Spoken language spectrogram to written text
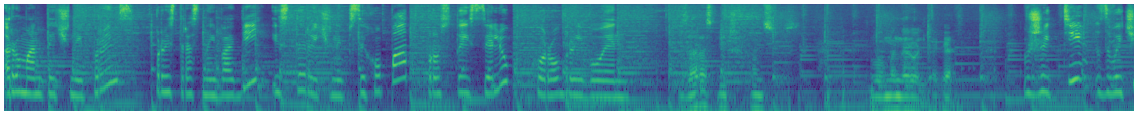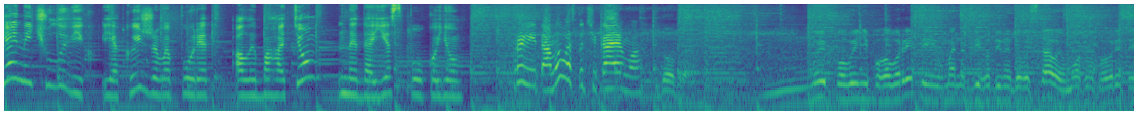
романтичний принц, пристрасний бабій, істеричний психопат, простий селюк, хоробрий воїн. Зараз більше француз. Бо в мене роль така. В житті звичайний чоловік, який живе поряд, але багатьом не дає спокою. Привіт, а ми вас тут чекаємо. Добре. Ми повинні поговорити. У мене дві години до вистави. Можемо поговорити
